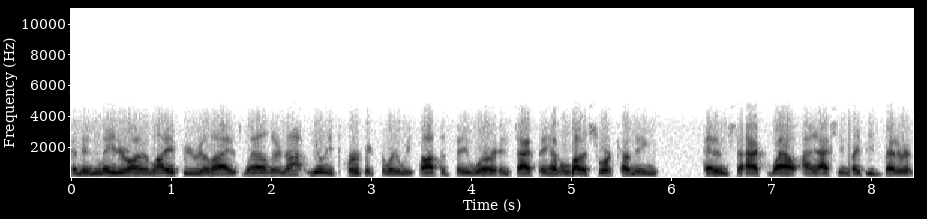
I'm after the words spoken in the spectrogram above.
And then later on in life, we realize, well, they're not really perfect the way we thought that they were. In fact, they have a lot of shortcomings. And in fact, wow, I actually might be better at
